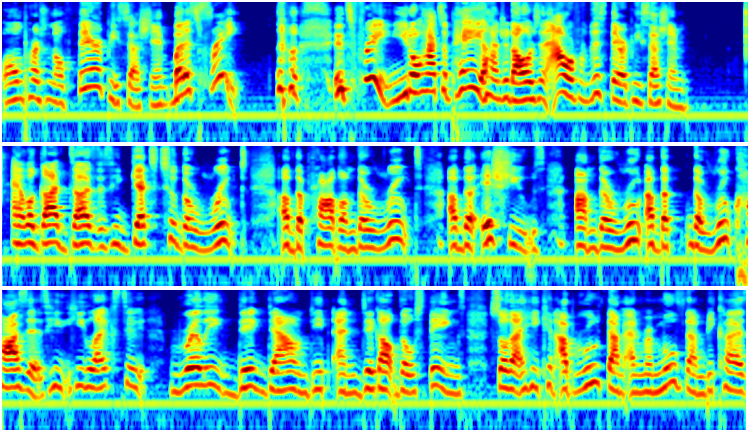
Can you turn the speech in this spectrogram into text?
own personal therapy session but it's free it's free. You don't have to pay a $100 an hour for this therapy session. And what God does is He gets to the root of the problem, the root of the issues, um, the root of the the root causes. He He likes to really dig down deep and dig out those things so that He can uproot them and remove them because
